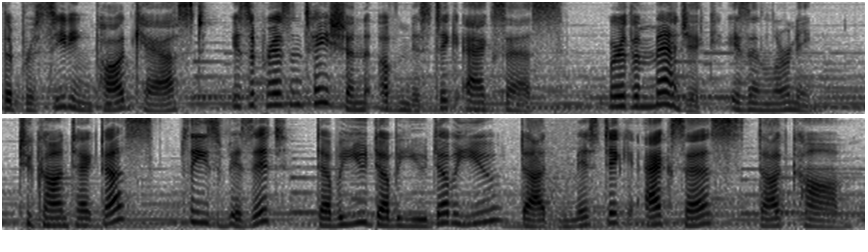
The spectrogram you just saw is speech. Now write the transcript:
The preceding podcast is a presentation of Mystic Access, where the magic is in learning. To contact us, please visit www.mysticaccess.com.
